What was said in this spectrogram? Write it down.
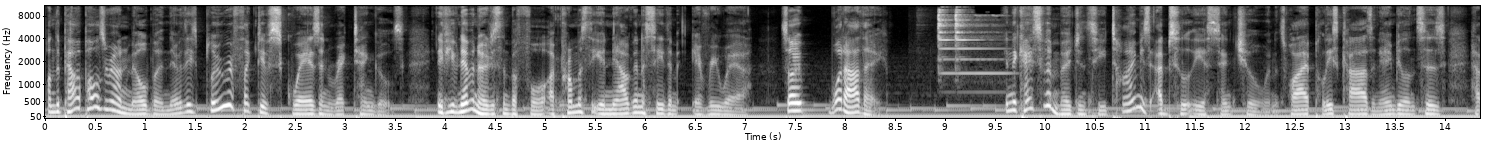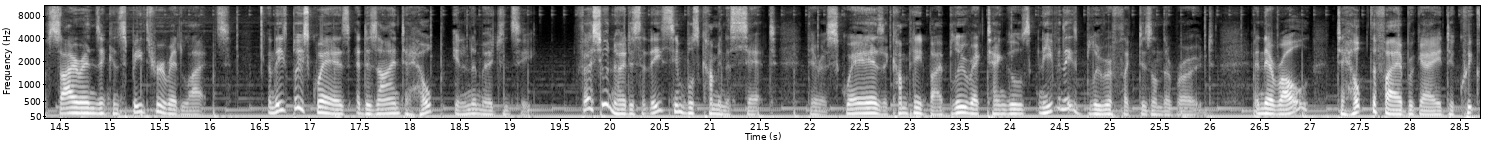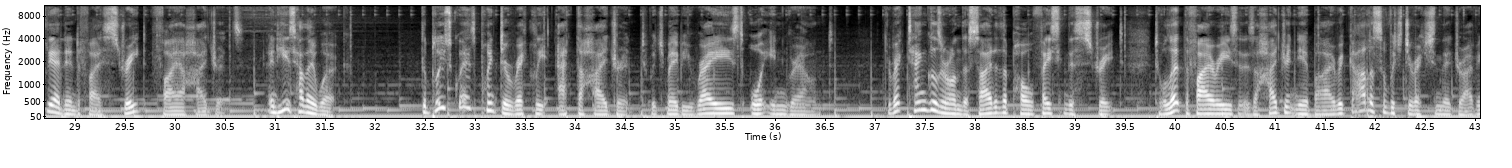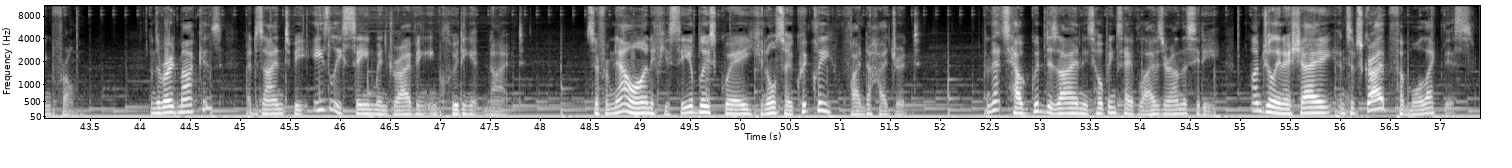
On the power poles around Melbourne, there are these blue reflective squares and rectangles. And if you've never noticed them before, I promise that you're now going to see them everywhere. So, what are they? In the case of emergency, time is absolutely essential, and it's why police cars and ambulances have sirens and can speed through red lights. And these blue squares are designed to help in an emergency. First, you'll notice that these symbols come in a set. There are squares accompanied by blue rectangles and even these blue reflectors on the road. And their role? To help the fire brigade to quickly identify street fire hydrants. And here's how they work. The blue squares point directly at the hydrant, which may be raised or in ground. The rectangles are on the side of the pole facing the street to alert the fireys that there's a hydrant nearby regardless of which direction they're driving from. And the road markers are designed to be easily seen when driving, including at night. So from now on, if you see a blue square, you can also quickly find a hydrant. And that's how good design is helping save lives around the city. I'm Julian O'Shea, and subscribe for more like this.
